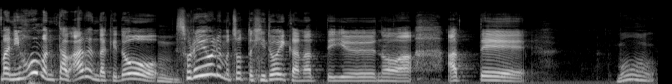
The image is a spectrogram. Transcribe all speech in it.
まあ日本も多分あるんだけど、うんそれよりもちょっとひどいかなっていうのはあって、 뭐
